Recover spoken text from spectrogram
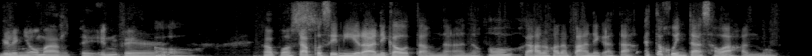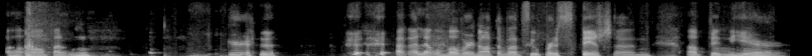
Galing niya umarte, in fair. Oo. Tapos, Tapos sinira ni Kautang na ano, oh, kakaroon ka ng panic attack. Eto, kwintas, hawakan mo. oo, parang, girl. Akala ko ba we're not about superstition up in Oo. here?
